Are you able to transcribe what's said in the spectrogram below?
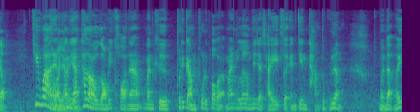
กับ ที่ว่าเนี่ยของเรายังตอนเนี้ยไงดี ถ้าเราลองวิเคราะห์นะ มันคือพฤติกรรมผู้บริโภคอะแม่งเริ่มที่จะใช้เสิร์ชเอนจินถามทุกเรื่อง เหมือนแบบเฮ้ย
